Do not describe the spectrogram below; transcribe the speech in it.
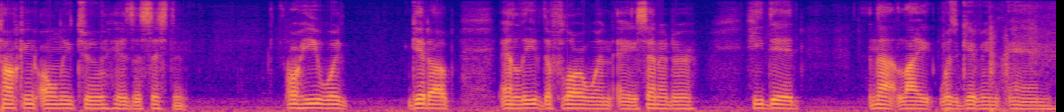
talking only to his assistant. Or he would get up and leave the floor when a senator he did not like was giving an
